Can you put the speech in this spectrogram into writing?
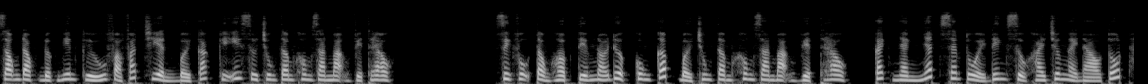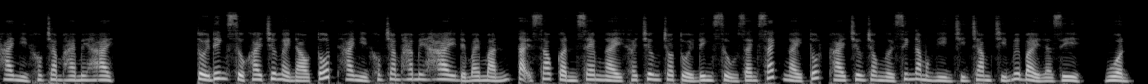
Giọng đọc được nghiên cứu và phát triển bởi các kỹ sư Trung tâm Không gian mạng Việt Theo. Dịch vụ tổng hợp tiếng nói được cung cấp bởi Trung tâm Không gian mạng Việt Theo, cách nhanh nhất xem tuổi đinh sửu khai trương ngày nào tốt 2022. Tuổi đinh sửu khai trương ngày nào tốt 2022 để may mắn tại sao cần xem ngày khai trương cho tuổi đinh sửu danh sách ngày tốt khai trương cho người sinh năm 1997 là gì? Nguồn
